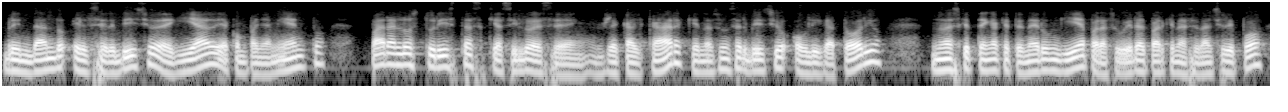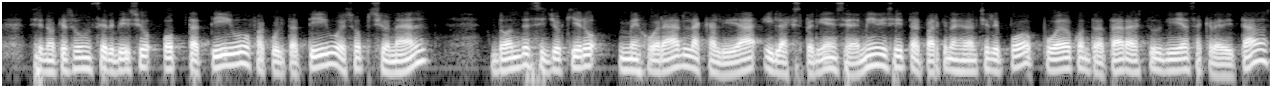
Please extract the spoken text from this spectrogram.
brindando el servicio de guiado y acompañamiento para los turistas que así lo deseen. Recalcar que no es un servicio obligatorio, no es que tenga que tener un guía para subir al Parque Nacional Chiripó, sino que es un servicio optativo, facultativo, es opcional, donde si yo quiero mejorar la calidad y la experiencia de mi visita al Parque Nacional Chiripó, puedo contratar a estos guías acreditados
